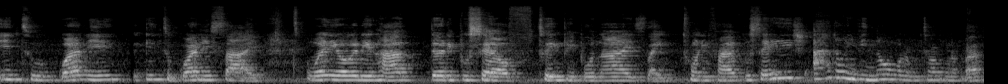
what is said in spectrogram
into Guani into Guani's side. When you already have 30% of three people now it's like 25% each. I don't even know what i'm talking about.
